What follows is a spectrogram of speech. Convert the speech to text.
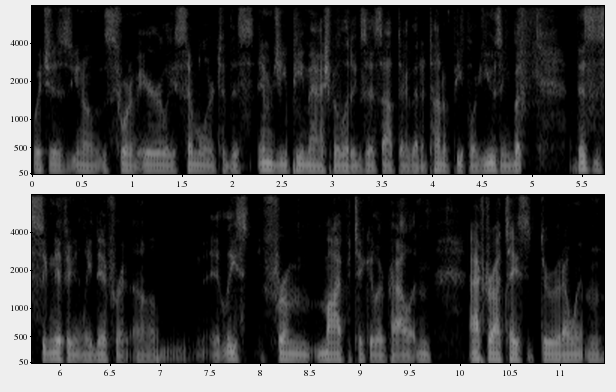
which is you know sort of eerily similar to this MGP mash bill that exists out there that a ton of people are using. But this is significantly different, um, at least from my particular palate. And after I tasted through it, I went and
